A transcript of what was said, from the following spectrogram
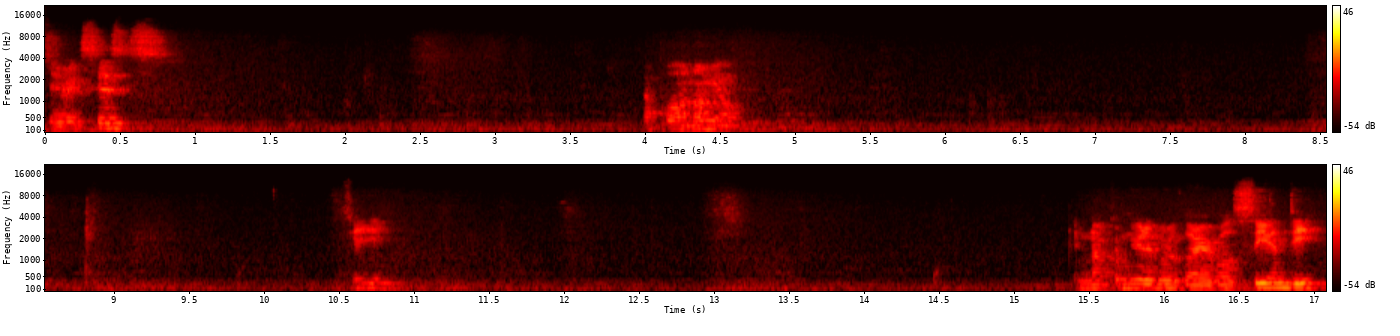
there exists a polynomial T in non-commutable variables C and D.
